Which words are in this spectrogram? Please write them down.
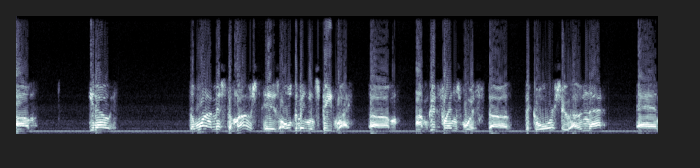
Um, you know, the one I miss the most is Old Dominion Speedway. Um, I'm good friends with uh, the Gores who own that, and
